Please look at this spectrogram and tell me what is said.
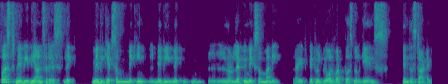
First, maybe the answer is like maybe get some making, maybe make, you know, let me make some money, right? It will be all about personal gains in the starting.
